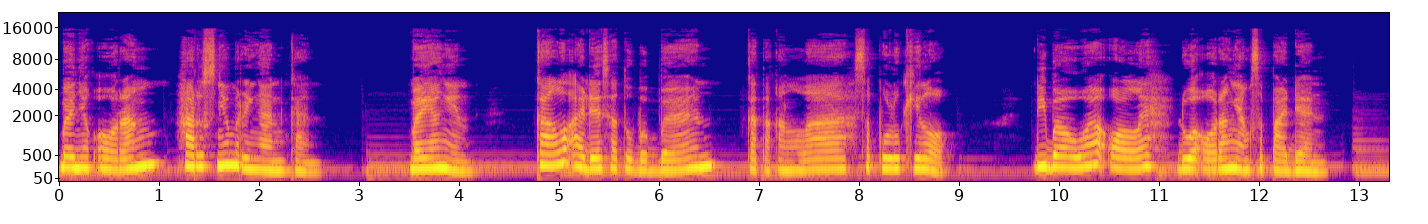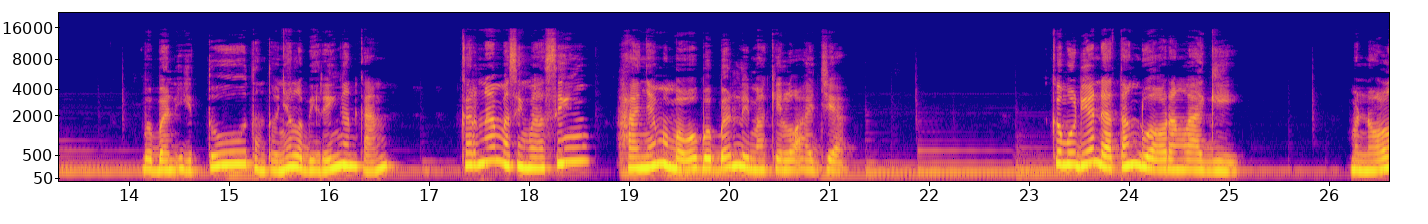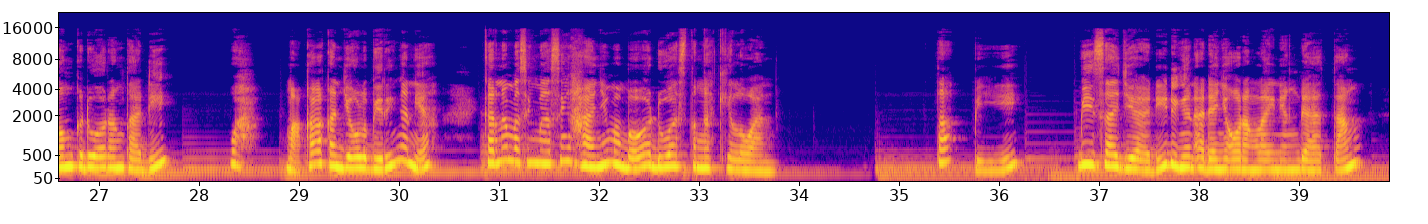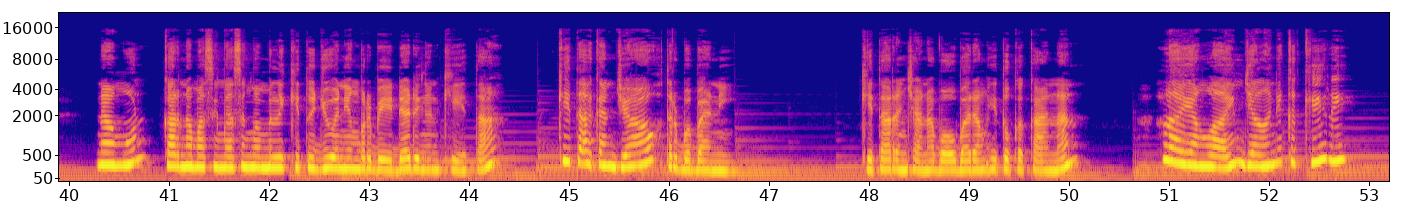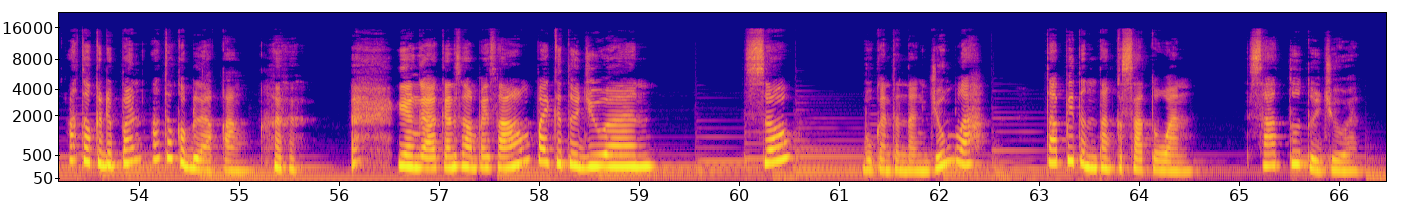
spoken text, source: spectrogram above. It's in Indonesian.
Banyak orang harusnya meringankan. Bayangin, kalau ada satu beban, katakanlah 10 kilo, dibawa oleh dua orang yang sepadan. Beban itu tentunya lebih ringan kan? Karena masing-masing hanya membawa beban 5 kilo aja. Kemudian datang dua orang lagi. Menolong kedua orang tadi, wah, maka akan jauh lebih ringan ya, karena masing-masing hanya membawa dua setengah kiloan. Tapi, bisa jadi dengan adanya orang lain yang datang, namun karena masing-masing memiliki tujuan yang berbeda dengan kita, kita akan jauh terbebani. Kita rencana bawa barang itu ke kanan, lah yang lain jalannya ke kiri atau ke depan atau ke belakang. yang gak akan sampai-sampai ke tujuan. So, bukan tentang jumlah, tapi tentang kesatuan. Satu tujuan.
